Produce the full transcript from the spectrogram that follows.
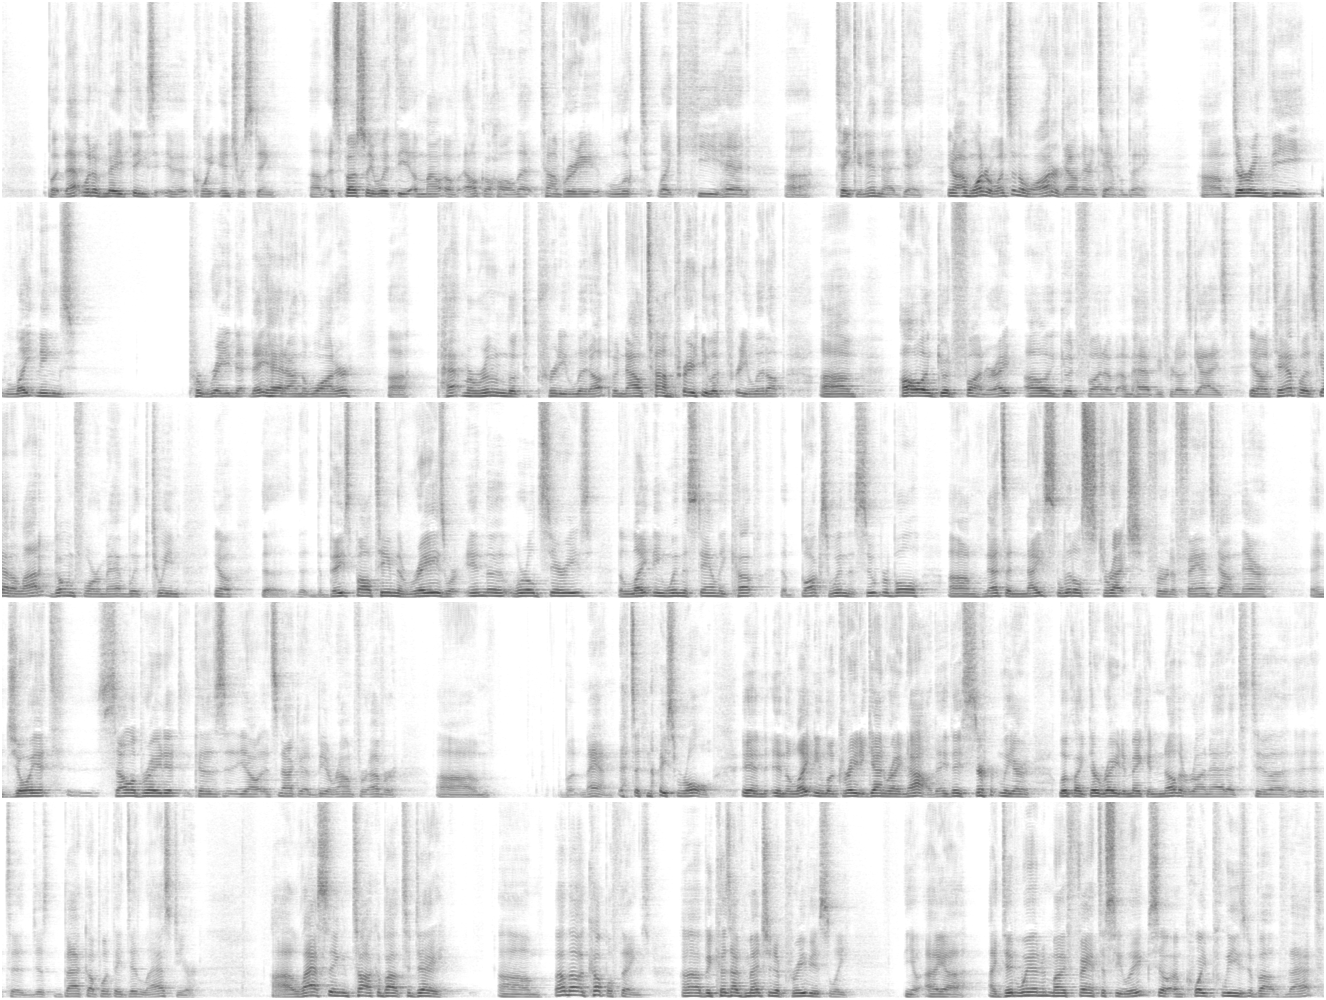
But that would have made things uh, quite interesting, um, especially with the amount of alcohol that Tom Brady looked like he had uh, taken in that day. You know, I wonder what's in the water down there in Tampa Bay. Um, during the Lightning's parade that they had on the water, uh, Pat Maroon looked pretty lit up, and now Tom Brady looked pretty lit up. Um, all in good fun, right? All in good fun. I'm, I'm happy for those guys. You know, Tampa's got a lot going for them, man. With between, you know, the, the the baseball team, the Rays were in the World Series. The Lightning win the Stanley Cup. The Bucs win the Super Bowl. Um, that's a nice little stretch for the fans down there. Enjoy it, celebrate it, because you know it's not going to be around forever. Um, but man, that's a nice roll. And and the Lightning look great again right now. They they certainly are look like they're ready to make another run at it to uh, to just back up what they did last year. Uh, last thing to talk about today. Um, well, no, a couple things uh, because I've mentioned it previously. You know, I uh, I did win my fantasy league, so I'm quite pleased about that.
